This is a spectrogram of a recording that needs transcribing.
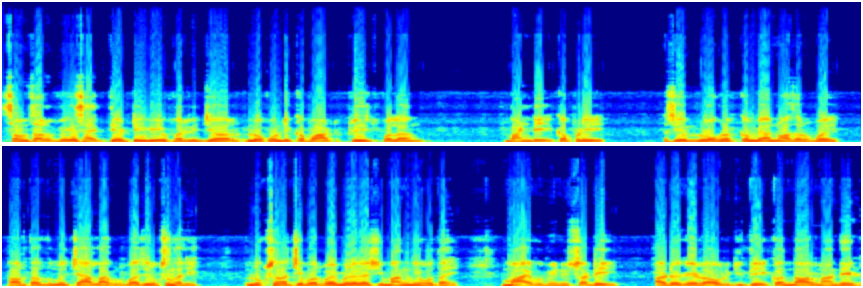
संसार उपयोगी साहित्य टी व्ही फर्निचर लोखंडी कपाट फ्रीज पलंग भांडे कपडे अशी रोख रक्कम ब्याण्णव हजार रुपये अर्थात मग चार लाख रुपयाचे नुकसान झाले. नुकसानाची भरपाई मिळेल अशी मागणी होत आहे. मायभूमी न्यूजसाठी ॲडव्होकेट राहुल गीते कंधार नांदेड.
